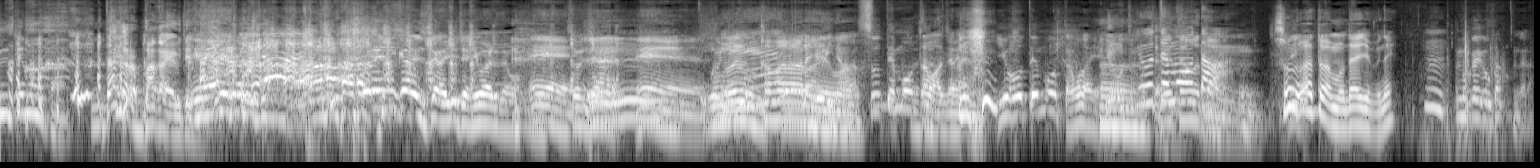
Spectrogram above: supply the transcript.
うた。だからバカや言うてる。それに関しては、ゆうちゃん言われても。ええそうじゃない。ええ。これうん構われへんわ吸ってもうたわじゃない。酔うてもうたわや。も酔うてもうたその後はもう大丈夫ね。うんう一回行こうか。ほんなら。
